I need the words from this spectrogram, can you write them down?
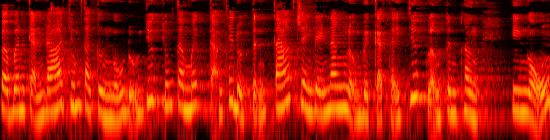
Và bên cạnh đó, chúng ta cần ngủ đủ giấc, chúng ta mới cảm thấy được tỉnh táo, tràn đầy năng lượng về cả thể chất lẫn tinh thần. Khi ngủ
